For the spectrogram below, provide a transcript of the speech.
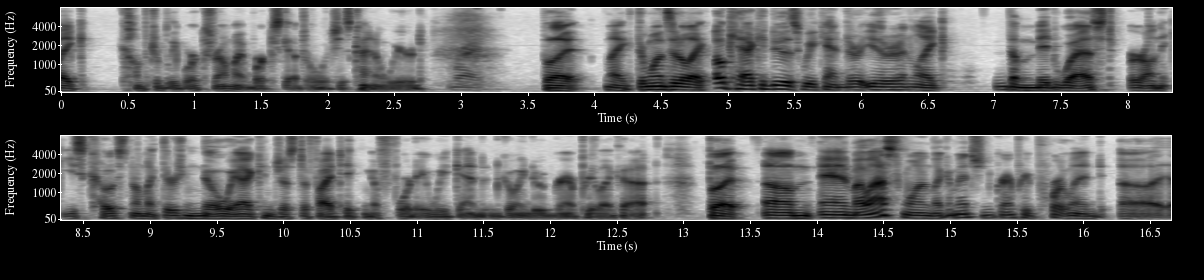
like comfortably works around my work schedule, which is kind of weird. right. But like the ones that are like, okay, I could do this weekend, they're either in like the Midwest or on the East Coast, and I'm like, there's no way I can justify taking a four day weekend and going to a Grand Prix like that. But um, and my last one, like I mentioned, Grand Prix Portland, uh,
